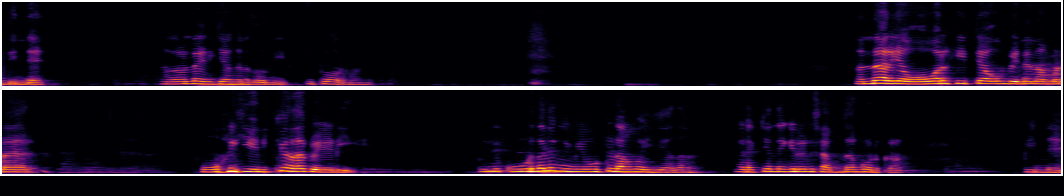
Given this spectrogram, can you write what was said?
ഇതിന്റെ അതുകൊണ്ടാണ് എനിക്ക് അങ്ങനെ തോന്നി. ഇപ്പോൾ ഓർമ്മ വന്നു. എന്താ അറിയാം? ഓവർ ഹീറ്റ് ആവും പിന്നെ നമ്മുടെ ഫോൺ എനിക്കും അതാ പേടി. പിന്നെ കൂടുതൽ മ്യൂട്ട് ഇടാൻ വയ്യാതാ ഇടയ്ക്ക് എന്തെങ്കിലും ഒരു ശബ്ദം കൊടുക്കണം. പിന്നെ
